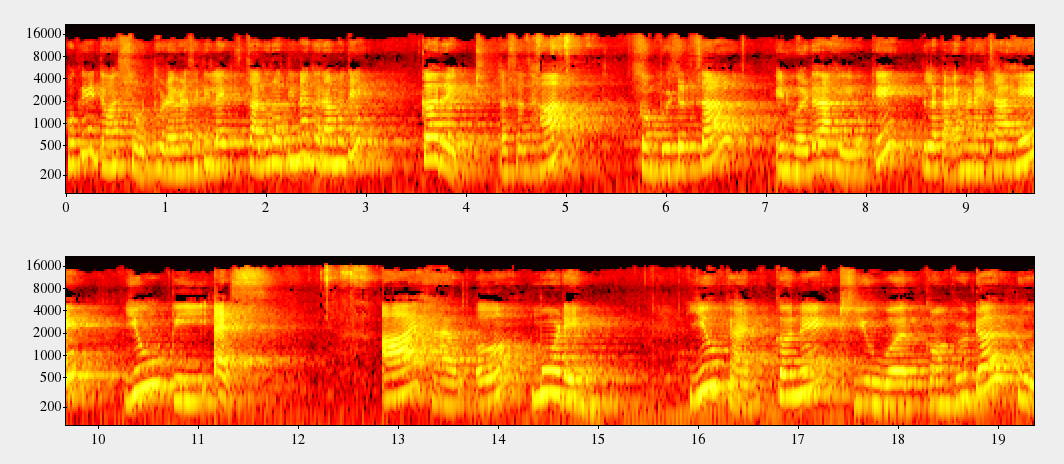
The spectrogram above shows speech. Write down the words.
हो की नाही तेव्हा सो थोड्या वेळासाठी लाइट चालू राहते ना घरामध्ये करेक्ट. तसंच हा कम्प्युटरचा इन्व्हर्टर आहे ओके? तुला काय म्हणायचं आहे? U P S. I have a modem you can connect your computer to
